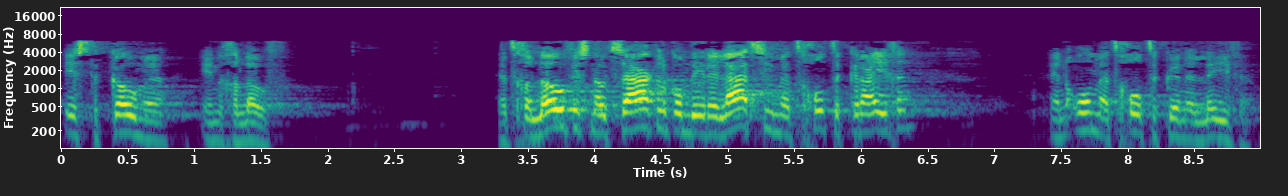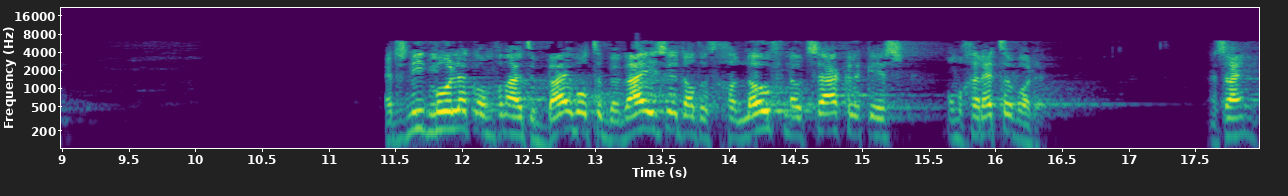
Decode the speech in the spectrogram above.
is te komen in geloof. Het geloof is noodzakelijk om die relatie met God te krijgen en om met God te kunnen leven. Het is niet moeilijk om vanuit de Bijbel te bewijzen dat het geloof noodzakelijk is om gered te worden. Er zijn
